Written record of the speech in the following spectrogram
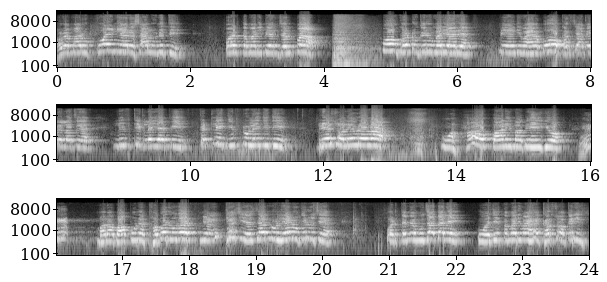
હવે મારું કોઈ ની હારે સાલું નથી. પણ તમારી બેન જલ્પા બહુ ખોટું કર્યું મારી હારે. મેં એની વાહે બહુ ખર્ચા કરેલા છે. લિપસ્ટિક લઈ આપી. કેટલી ગિફ્ટો લઈ દીધી. ડ્રેસો લેવડાવ્યા. હું હાવ પાણીમાં બેહી ગયો. મારા બાપુને ખબર વગર મેં અઠ્યાસી હજારનું લેણું કર્યું છે. પણ તમે મૂંઝાતા નહીં. હું હજી તમારી વાહે ખર્ચો કરીશ.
